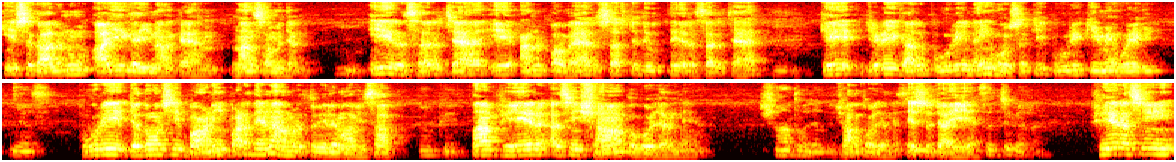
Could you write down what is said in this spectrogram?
ਇਸ ਗੱਲ ਨੂੰ ਆਈ ਗਈ ਨਾ ਕਹਿਣ ਨਾ ਸਮਝਣ। ਇਹ ਰਿਸਰਚ ਹੈ ਇਹ ਅਨੁਭਵ ਹੈ ਰਿਸਰਚ ਦੇ ਉੱਤੇ ਰਿਸਰਚ ਹੈ ਕਿ ਜਿਹੜੀ ਗੱਲ ਪੂਰੀ ਨਹੀਂ ਹੋ ਸਕੀ ਪੂਰੀ ਕਿਵੇਂ ਹੋਏਗੀ? ਪੂਰੀ ਜਦੋਂ ਅਸੀਂ ਬਾਣੀ ਪੜ੍ਹਦੇ ਨਾ ਅੰਮ੍ਰਿਤ ਵੇਲੇ ਮਾਵੀ ਸਾਹਿਬ ਤਾਂ ਫਿਰ ਅਸੀਂ ਸ਼ਾਂਤ ਹੋ ਜਾਂਦੇ ਹਾਂ। ਸ਼ਾਂਤ ਹੋ ਜਾਂਦੇ ਸ਼ਾਂਤ ਹੋ ਜਾਂਦੇ। ਇਹ ਸੱਚਾਈ ਹੈ। ਸੱਚੀ ਗੱਲ ਹੈ। ਫਿਰ ਅਸੀਂ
